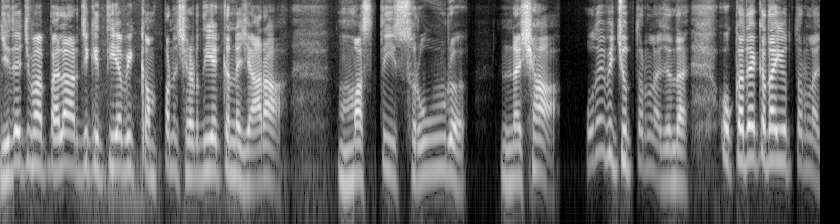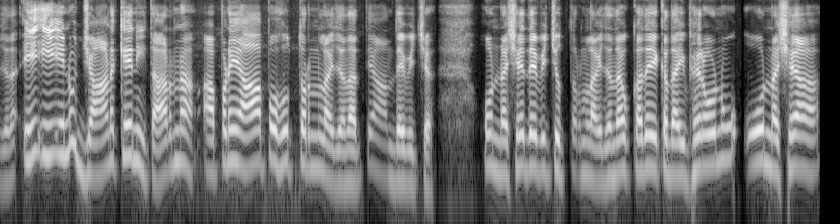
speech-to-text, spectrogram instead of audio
ਜਿਹਦੇ 'ਚ ਮੈਂ ਪਹਿਲਾਂ ਅਰਜ਼ ਕੀਤੀ ਆ ਵੀ ਕੰਪਨ ਛੱਡਦੀ ਇੱਕ ਨਜ਼ਾਰਾ, ਮਸਤੀ, ਸਰੂਰ, ਨਸ਼ਾ ਉਹਦੇ ਵਿੱਚ ਉਤਰਨ ਲੱਗ ਜਾਂਦਾ ਉਹ ਕਦੇ ਕਦਾਈ ਉਤਰਨ ਲੱਗ ਜਾਂਦਾ। ਇਹ ਇਹ- ਇਹਨੂੰ ਜਾਣ ਕੇ ਨਹੀਂ ਤਾਰਨਾ। ਆਪਣੇ ਆਪ ਉਹ ਉਤਰਨ ਲੱਗ ਜਾਂਦਾ ਧਿਆਨ ਦੇ ਵਿੱਚ। ਉਹ ਨਸ਼ੇ ਦੇ ਵਿੱਚ ਉਤਰਨ ਲੱਗ ਜਾਂਦਾ। ਉਹ ਕਦੇ ਕਦਾਈ ਫਿਰ ਉਹਨੂੰ ਉਹ ਨਸ਼ਾ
